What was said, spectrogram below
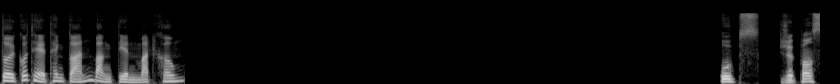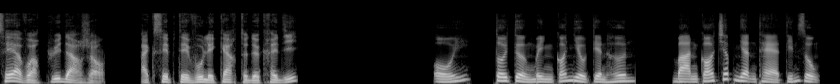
Tôi có thể thanh toán bằng tiền mặt không? Oups, je pensais avoir plus d'argent. Acceptez-vous les cartes de crédit Ôi, tôi tưởng mình có nhiều tiền hơn. Bạn có chấp nhận thẻ tín dụng?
